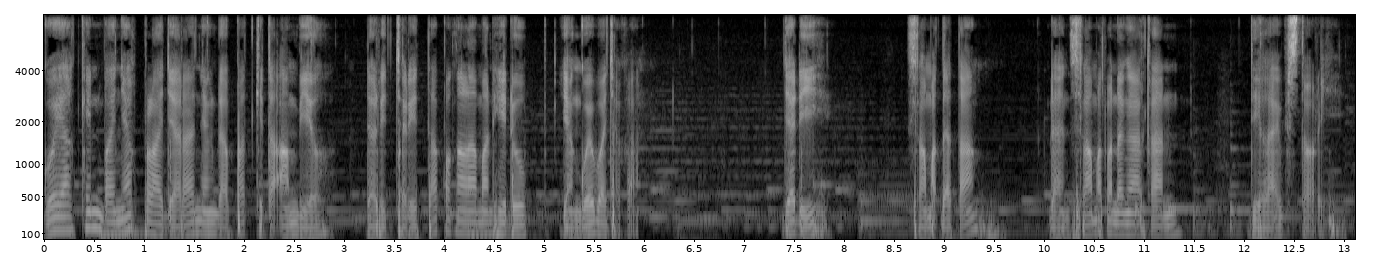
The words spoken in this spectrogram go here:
Gue yakin banyak pelajaran yang dapat kita ambil dari cerita pengalaman hidup yang gue bacakan. Jadi, selamat datang dan selamat mendengarkan di live story.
